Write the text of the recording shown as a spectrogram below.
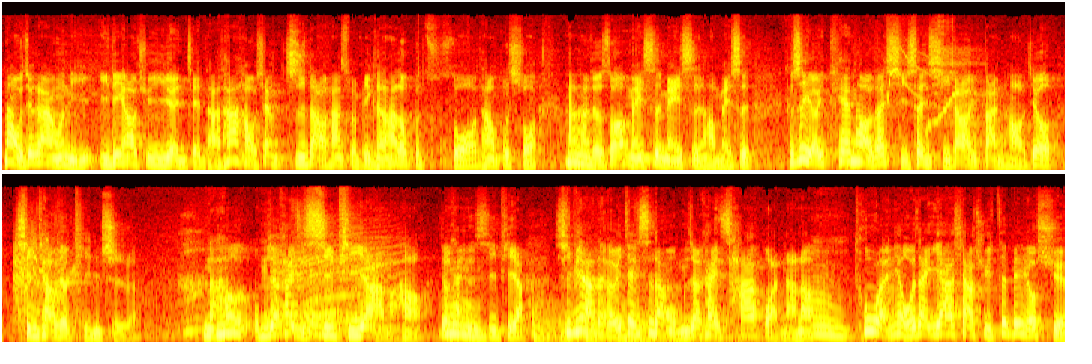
那我就跟他说，你一定要去医院检查。他好像知道他什么病，可是他都不说，他都不说，那他就说没事没事哈没事。可是有一天哈，我在洗肾洗到一半哈，就心跳就停止了。然后我们就开始 CPR 嘛，哈，就开始 CPR。CPR 的有一件事让我们就要开始插管了，然后突然间我再压下去，这边有血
